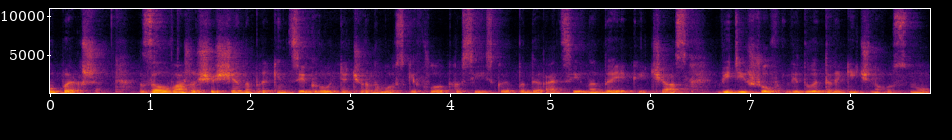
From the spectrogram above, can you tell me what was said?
По-перше, зауважу, що ще наприкінці грудня Чорноморський флот Російської Федерації на деякий час відійшов від летаргічного сну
